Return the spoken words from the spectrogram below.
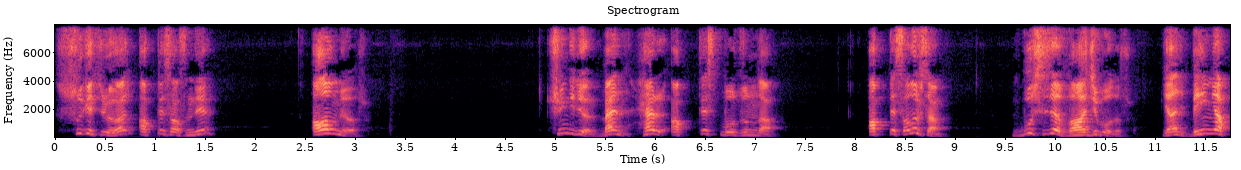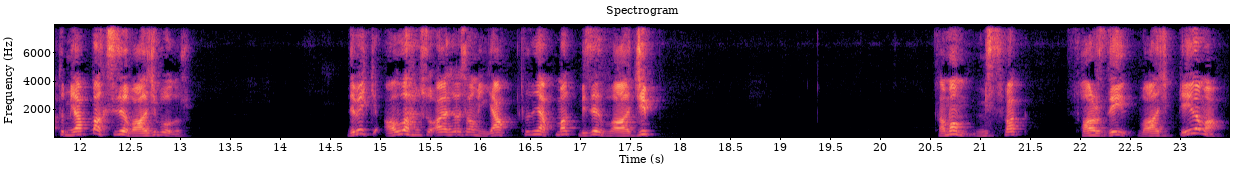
Su getiriyorlar abdest alsın diye. Almıyor. Çünkü diyor ben her abdest bozduğunda abdest alırsam bu size vacip olur. Yani benim yaptığım yapmak size vacip olur. Demek ki Allah Resulü Aleyhisselam'ın yaptığını yapmak bize vacip. Tamam misvak farz değil, vacip değil ama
